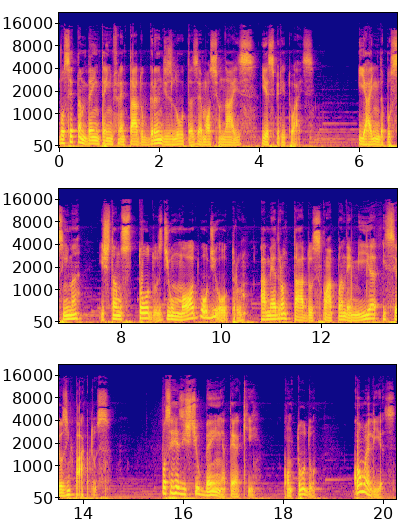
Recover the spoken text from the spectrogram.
você também tem enfrentado grandes lutas emocionais e espirituais. E ainda por cima, estamos todos, de um modo ou de outro, amedrontados com a pandemia e seus impactos. Você resistiu bem até aqui. Contudo, como Elias,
